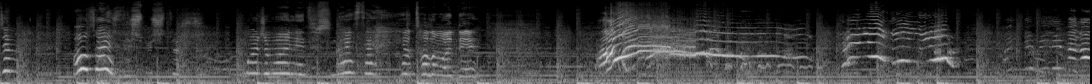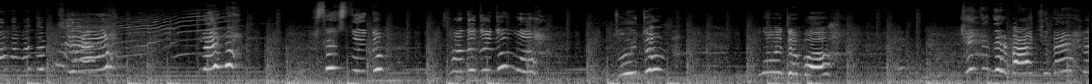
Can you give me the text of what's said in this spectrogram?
Nazlıcığım. Ozan düşmüştür. Umarım öyledir. Neyse yatalım hadi. Duydum. Ne acaba? Kedidir belki de.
